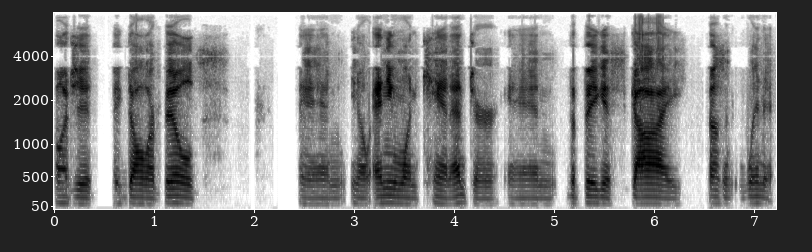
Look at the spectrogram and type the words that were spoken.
budget, big dollar builds, and you know anyone can enter, and the biggest guy doesn't win it.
